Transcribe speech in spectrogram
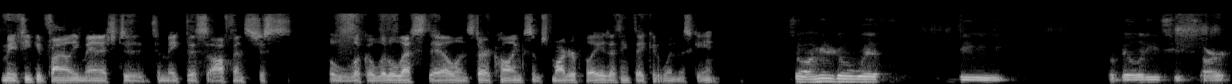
mean, if he could finally manage to to make this offense just look a little less stale and start calling some smarter plays, I think they could win this game. So I'm going to go with the ability to start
